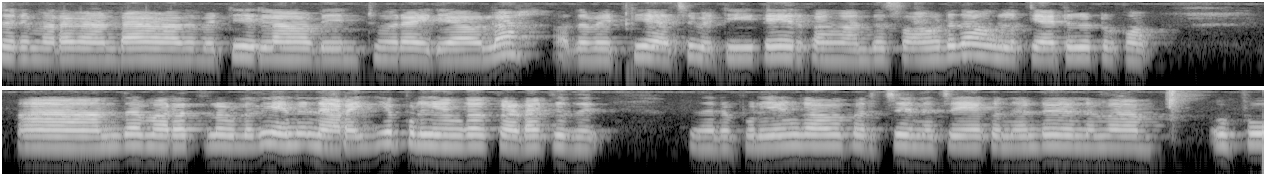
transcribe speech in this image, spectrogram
சரி மரம் வேண்டாம் அதை வெட்டிடலாம் அப்படின்ட்டு ஒரு ஐடியாவில் அதை வெட்டியாச்சு. வெட்டிக்கிட்டே இருக்காங்க. அந்த சவுண்டு தான் அவங்களுக்கு கேட்டுக்கிட்டு இருக்கோம். அந்த மரத்தில் உள்ளது. இன்னும் நிறைய புளியங்காய் கிடக்குது. இந்த புளியங்காவை பறித்து என்ன செய்ய கொஞ்சோண்டு நம்ம உப்பு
